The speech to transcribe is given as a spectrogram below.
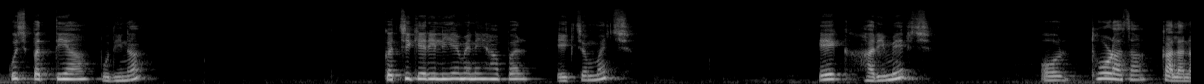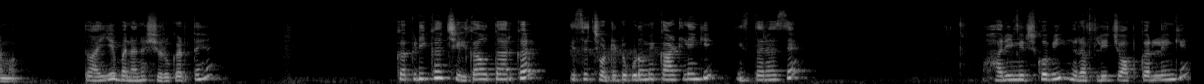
कुछ पत्तियाँ पुदीना, कच्ची केरी लिए मैंने यहाँ पर एक चम्मच। एक हरी मिर्च और थोड़ा सा काला नमक। तो आइए बनाना शुरू करते हैं। ककड़ी का छिलका उतार कर इसे छोटे टुकड़ों में काट लेंगे। इस तरह से हरी मिर्च को भी रफली चॉप कर लेंगे।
